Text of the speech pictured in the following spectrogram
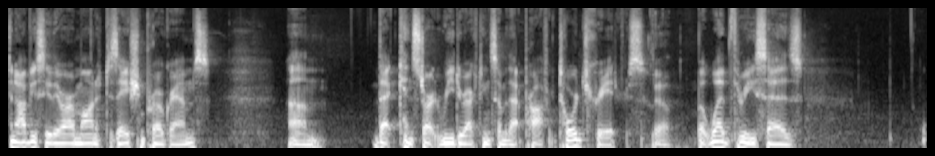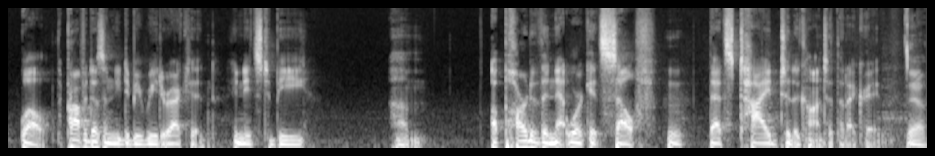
and obviously there are monetization programs um, that can start redirecting some of that profit towards creators. Yeah. But Web3 says, well, the profit doesn't need to be redirected. It needs to be um, a part of the network itself that's tied to the content that I create. Yeah.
